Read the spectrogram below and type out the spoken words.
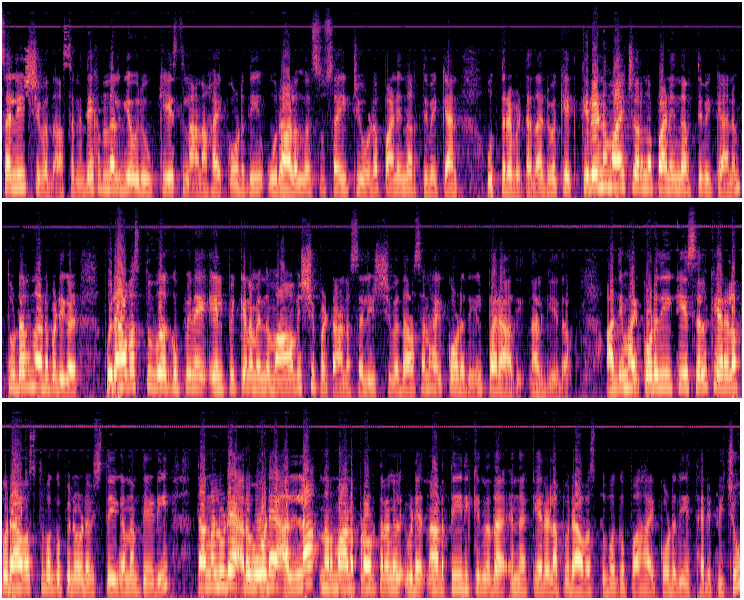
സലീൽ ശിവദാസൻ. ഇദ്ദേഹം നൽകിയ ഒരു കേസിലാണ് ഹൈക്കോടതി ഉരാളുങ്കൽ സൊസൈറ്റിയോട് പണി നിർത്തിവെക്കാൻ ഉത്തരവിട്ടത്. അഡ്വക്കേറ്റ് കിരണുമായി ചേർന്ന് പണി നിർത്തിവെക്കാനും തുടർ നടപടികൾ പുരാവസ്തു വകുപ്പിനെ ഏൽപ്പിക്കണമെന്നും ആവശ്യപ്പെട്ടാണ് സലീഷ് ശിവദാസൻ ഹൈക്കോടതിയിൽ പരാതി നൽകിയത്. ആദ്യം ഹൈക്കോടതി കേസിൽ കേരള പുരാവസ്തു വകുപ്പിനോട് വിശദീകരണം തേടി തങ്ങളുടെ അറിവോടെ അല്ല നിർമ്മാണ പ്രവർത്തനങ്ങൾ ഇവിടെ നടത്തിയിരിക്കുന്നത് എന്ന് കേരള പുരാവസ്തു വകുപ്പ് ഹൈക്കോടതിയെ ധരിപ്പിച്ചു.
